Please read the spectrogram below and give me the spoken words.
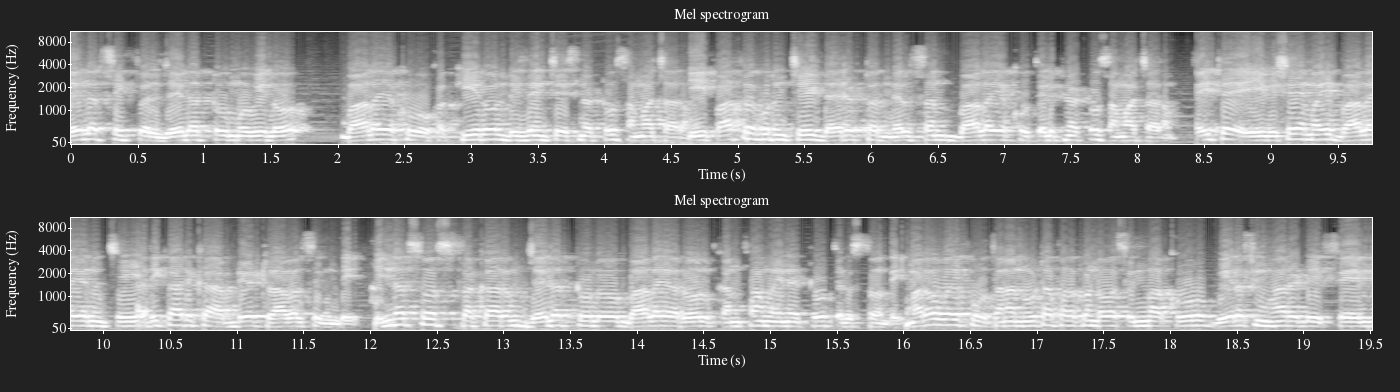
Jailer sequel Jailer two మూవీలో బాలయ్యకు ఒక కీ రోల్ డిజైన్ చేసినట్టు సమాచారం. ఈ పాత్ర గురించి డైరెక్టర్ నెల్సన్ బాలయ్యకు తెలిపినట్టు సమాచారం. అయితే ఈ విషయమై బాలయ్య నుంచి అధికారిక అప్డేట్ రావాల్సి ఉంది. ఇన్నర్ సోర్స్ ప్రకారం జైలర్ టూ లో బాలయ్య రోల్ కన్ఫర్మ్ అయినట్టు తెలుస్తోంది. మరోవైపు తన నూట పదకొండవ సినిమాకు వీరసింహారెడ్డి ఫేమ్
